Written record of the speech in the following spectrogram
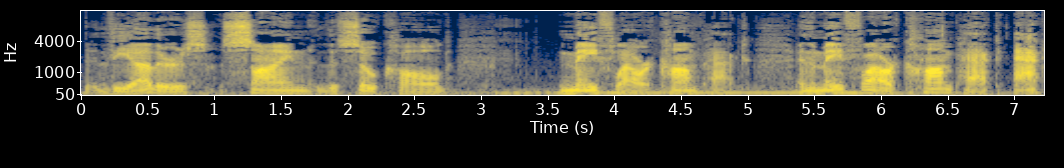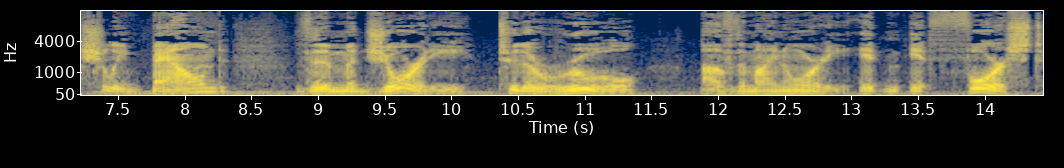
the others sign the so called Mayflower Compact. And the Mayflower Compact actually bound the majority to the rule of the minority. It, it forced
